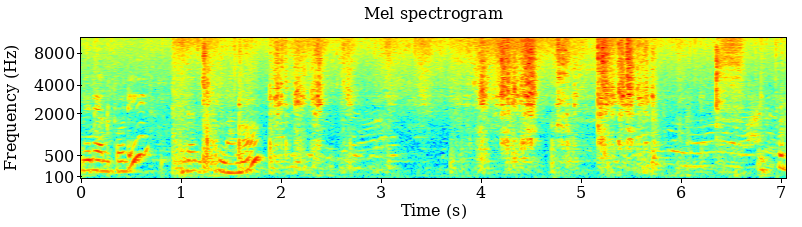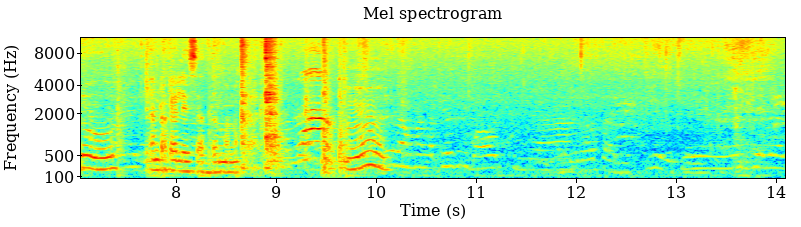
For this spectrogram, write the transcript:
మిరియాల పొడి దంచుకున్నాను. ఇప్పుడు ఎండ్రకాయలు వేసేద్దాం మనం మ్మ్. ఈ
